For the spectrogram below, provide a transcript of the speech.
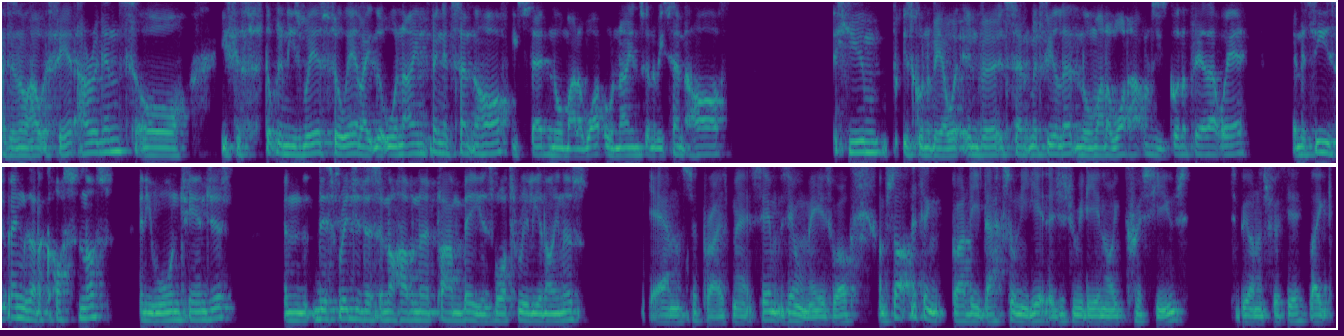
I don't know how to say it, arrogance? Or he's just stuck in his ways so way. Like the O'Nien thing at centre half, he said no matter what, O'Nien's going to be centre half. Hume is going to be our inverted centre midfielder. No matter what happens, he's going to play that way. And it's these things that are costing us, and he won't change it. And this rigidness of not having a plan B is what's really annoying us. Yeah, I'm surprised, mate. Same, same with me as well. I'm starting to think Bradley Dack's only here to just really annoy Chris Hughes, to be honest with you. Like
